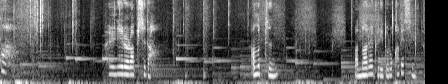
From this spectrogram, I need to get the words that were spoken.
아, 할 일을 합시다. 아무튼 만화를 그리도록 하겠습니다.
